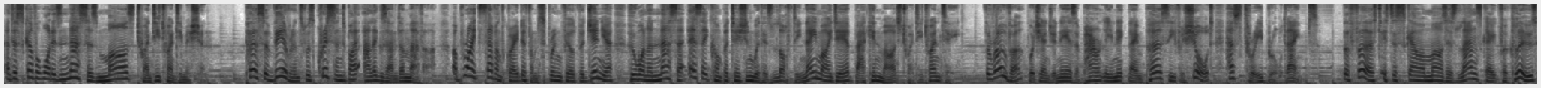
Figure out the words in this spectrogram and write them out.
and discover what is NASA's Mars 2020 mission. Perseverance was christened by Alexander Mather, a bright seventh grader from Springfield, Virginia, who won a NASA essay competition with his lofty name idea back in March 2020. The rover, which engineers apparently nicknamed Percy for short, has three broad aims. The first is to scour Mars's landscape for clues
